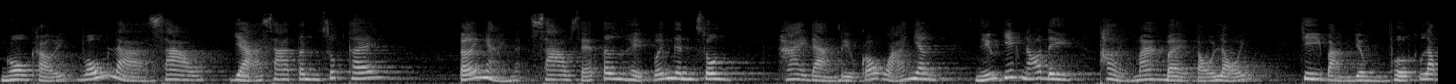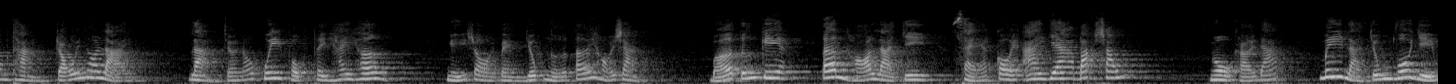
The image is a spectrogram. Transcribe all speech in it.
Ngô Khởi vốn là sao Dạ sa tinh xuất thế. Tới ngày sau sẽ tân hiệp với Nghinh Xuân. Hai đàn đều có quả nhân nếu giết nó đi, Thời mang bề tội lỗi, Chi bằng dùng phượt long thần trói nó lại, Làm cho nó quy phục thì hay hơn. Nghĩ rồi bèn dục ngựa tới hỏi rằng, Bở tướng kia, tên họ là chi Sẽ coi ai gia bắt sống? Ngô khởi đáp, Mi là chung vô diệm,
